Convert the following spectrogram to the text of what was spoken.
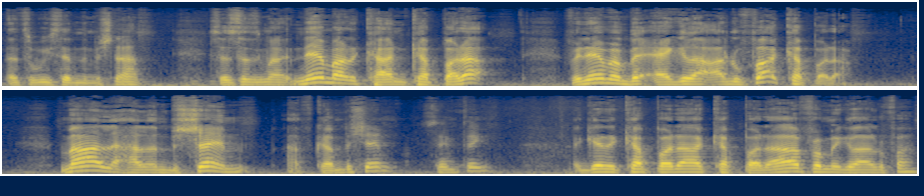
That's what we said in the Mishnah. So it says Nemar kan kapara, v'nemar be'egla arufa kapara. Ma lehalan b'shem, avkan b'shem. Same thing. Again, a kapara, kapara from egla arufa.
